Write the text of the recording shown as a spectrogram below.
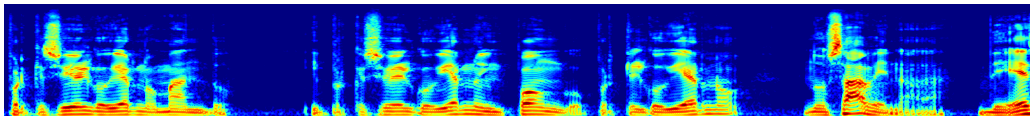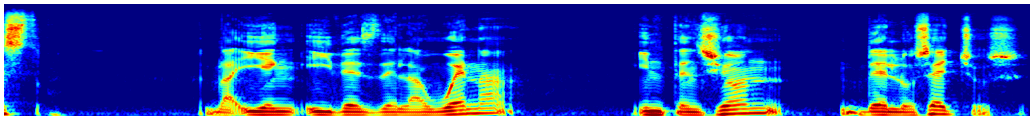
porque soy el gobierno mando y porque soy el gobierno impongo, porque el gobierno no sabe nada de esto. Y, y desde la buena intención de los hechos.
